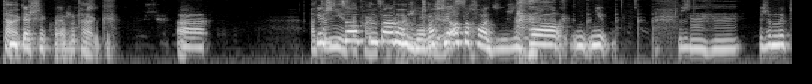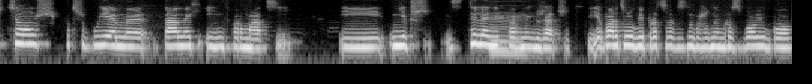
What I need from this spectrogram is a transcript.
Tak, I też się kojarzy tak. pozytywnie. A, A wiesz co, bywa tak, różnie. Właśnie jest? o to chodzi, że to nie, mhm. że my wciąż potrzebujemy danych i informacji. I nie, jest tyle mm. niepewnych rzeczy. Ja bardzo lubię pracować w zrównoważonym rozwoju, bo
